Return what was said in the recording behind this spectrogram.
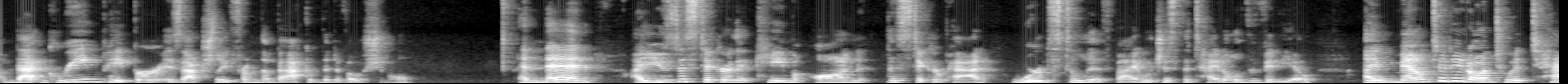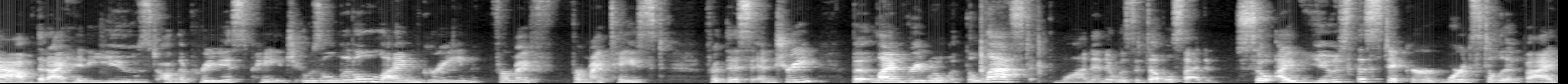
Um, that green paper is actually from the back of the devotional. And then I used a sticker that came on the sticker pad, Words to Live By, which is the title of the video. I mounted it onto a tab that I had used on the previous page. It was a little lime green for my for my taste for this entry, but lime green went with the last one and it was a double-sided. So I used the sticker, Words to Live By,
